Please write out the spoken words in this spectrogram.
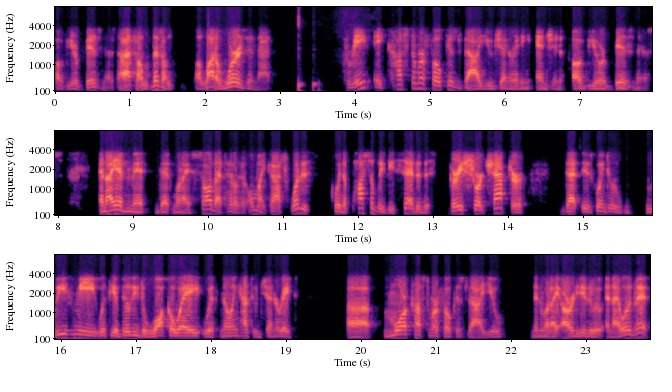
of Your Business. Now, that's a, there's a, a lot of words in that. Create a customer focused value generating engine of your business. And I admit that when I saw that title, I said, oh my gosh, what is going to possibly be said in this very short chapter that is going to leave me with the ability to walk away with knowing how to generate uh, more customer focused value than what I already do. And I will admit,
